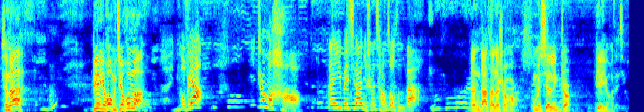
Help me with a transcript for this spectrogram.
小南，毕业以后我们结婚吧。我不要，你这么好，万一被其他女生抢走怎么办？那你大三的时候，我们先领证，毕业以后再结婚。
